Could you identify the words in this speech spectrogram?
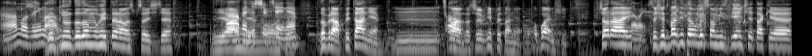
A, może i Do, mam. no do domu hejtera masz przejście. Ja A, nie będzie szybciej, mogę. nie? Dobra, pytanie. Mm, Co? a, znaczy nie pytanie, opowiem ci. Wczoraj, Dawaj. w sensie dwa dni temu wysłał mi zdjęcie takie...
